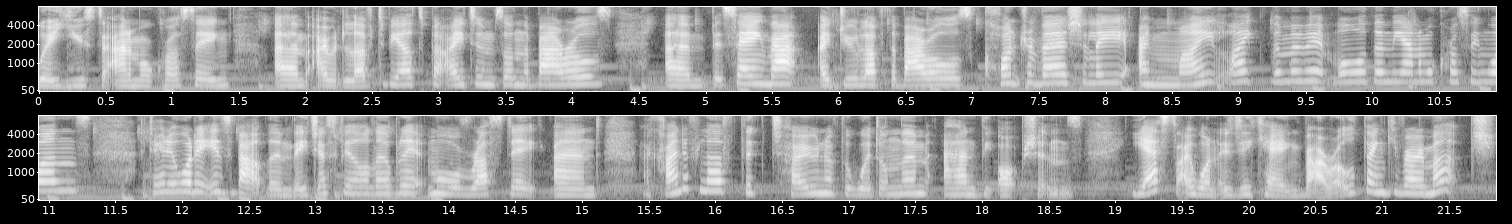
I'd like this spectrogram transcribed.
we're used to Animal Crossing. Um, I would love to be able to put items on the barrels, um, but saying that, I do love the barrels. Controversially, I might like them a bit more than the Animal Crossing ones. I don't know what it is about them. They just feel a little bit more rustic, and I kind of love the tone of the wood on them and the options. Yes, I want a decaying barrel. Thank you very much.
